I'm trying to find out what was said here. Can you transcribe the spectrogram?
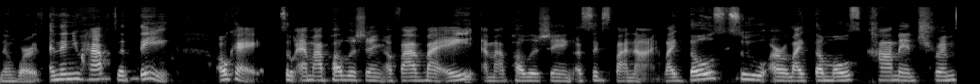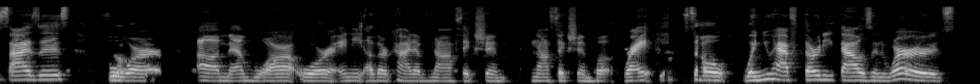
yeah. words. And then you have to think, okay, so am I publishing a five by eight? Am I publishing a six by nine? Like those two are like the most common trim sizes for yeah. a memoir or any other kind of nonfiction nonfiction book, right? Yeah. So when you have 30,000 words,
